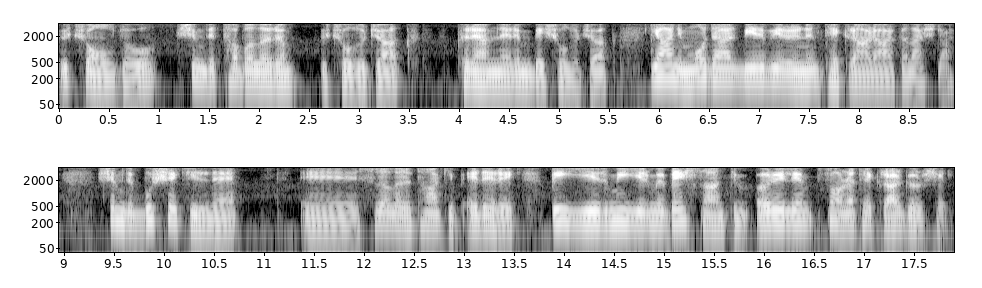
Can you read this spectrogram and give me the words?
3 oldu. Şimdi tabalarım 3 olacak. Kremlerim 5 olacak. Yani model birbirinin tekrarı arkadaşlar. Şimdi bu şekilde e, sıraları takip ederek bir 20-25 santim örelim. Sonra tekrar görüşelim.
